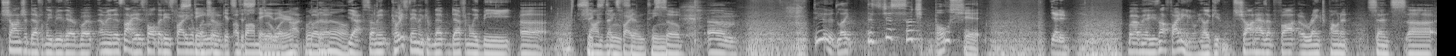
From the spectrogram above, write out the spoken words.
Sean should definitely be there, but I mean, it's not his fault that he's fighting a bunch of, gets of to bums stay or there. whatnot. What but the uh, hell? yeah, so I mean, Cody Stamann could ne- definitely be uh, Sean's 16, next fight. 17. So um, Dude, like that's just such bullshit. yeah, dude. But I mean, he's not fighting anyone. Like he- Sean hasn't fought a ranked opponent since uh,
